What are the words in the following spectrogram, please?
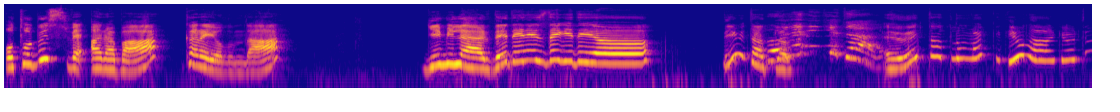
Otobüs ve araba karayolunda. Gemiler de denizde gidiyor. Değil mi tatlım? Böyle mi gider? Evet tatlım bak gidiyorlar gördün mü?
